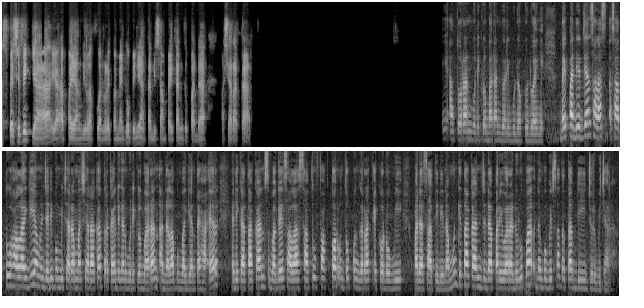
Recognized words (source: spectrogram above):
spesifiknya ya apa yang dilakukan oleh Kemenhub ini akan disampaikan kepada masyarakat. Aturan mudik lebaran 2022 ini. Baik Pak Dirjen, salah satu hal lagi yang menjadi pembicaraan masyarakat terkait dengan mudik lebaran adalah pembagian THR yang dikatakan sebagai salah satu faktor untuk penggerak ekonomi pada saat ini. Namun kita akan jeda pariwara dulu Pak dan pemirsa tetap di juru bicara.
